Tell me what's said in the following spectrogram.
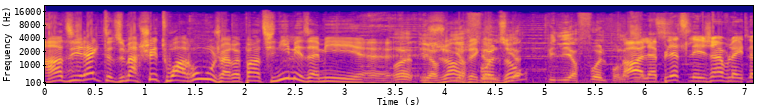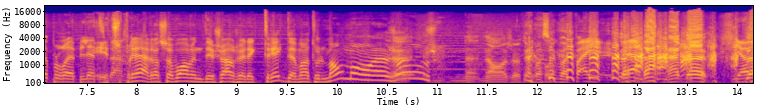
En direct du marché Trois-Rouges à Repentigny, mes amis euh, Ouais, puis Georges et Gonzo. Puis il y a full pour le Ah, le Blitz. Blitz, les gens voulaient être là pour le Blitz. Es-tu Ben. prêt à recevoir une décharge électrique devant tout le monde, mon euh, Georges? N- Non, je C'est pas va faire. Hey, Ben, Ben, y a ben,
